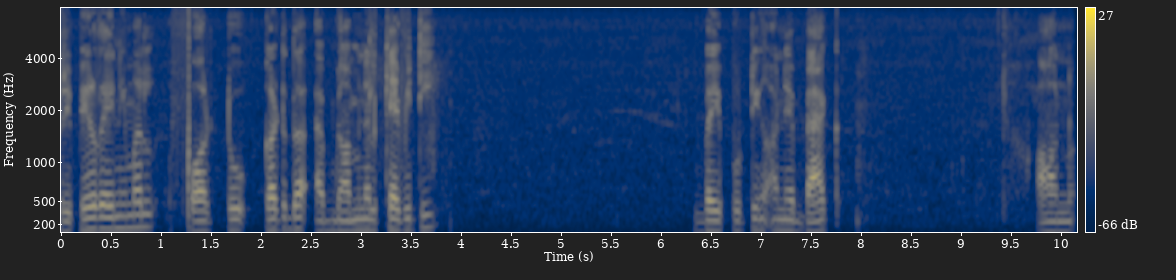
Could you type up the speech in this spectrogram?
prepare the animal for to cut the abdominal cavity by putting on a back on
